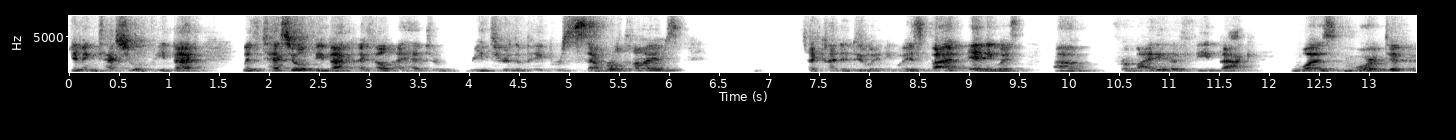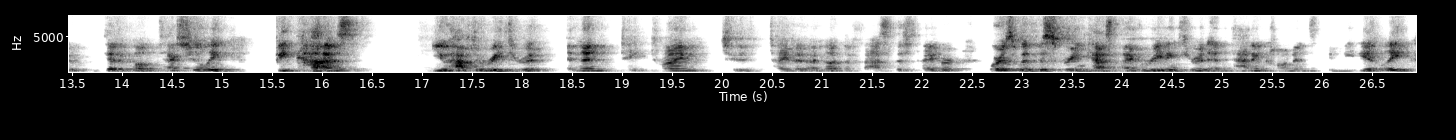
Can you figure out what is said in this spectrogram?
giving textual feedback. With textual feedback, I felt I had to read through the paper several times, which I kind of do anyways, but anyways, um, providing the feedback was more diffi- difficult textually because you have to read through it and then take time to type it. I'm not the fastest typer. Whereas with the screencast, I'm reading through it and adding comments immediately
